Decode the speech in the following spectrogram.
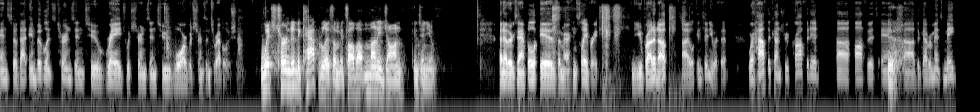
And so that ambivalence turns into rage, which turns into war, which turns into revolution. Which turned into capitalism. It's all about money, Jon. Continue. Another example is American slavery. You brought it up. I will continue with it. Where half the country profited uh, off it, and uh, the government made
